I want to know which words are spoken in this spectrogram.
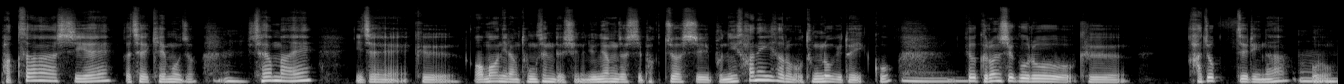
박사 씨의 그러니까 제 계모죠. 음. 새엄마의 이제 그 어머니랑 동생 되시는 윤영자 씨, 박주아 씨 분이 사내이사로 뭐 등록이 돼 있고 음. 그래서 그런 식으로 그 가족들이나 뭐 음.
